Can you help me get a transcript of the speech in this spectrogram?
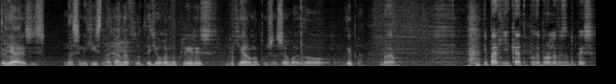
παιδιά εσείς να συνεχίσετε να κάνετε αυτό το τέτοιο, εγώ είμαι πλήρης και χαίρομαι που σας έχω εδώ δίπλα. Μπράβο. Υπάρχει κάτι που δεν πρόλαβες να του πεις;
